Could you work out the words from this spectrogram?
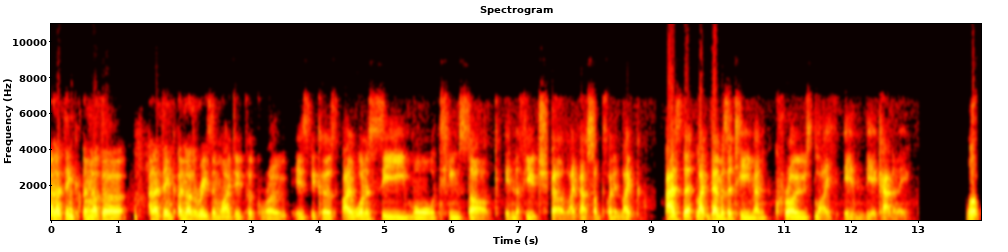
and I think another, and I think another reason why I did put Qrow is because I want to see more Team STRQ in the future, like at some point, like as the like them as a team and Qrow's life in the academy. Well,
